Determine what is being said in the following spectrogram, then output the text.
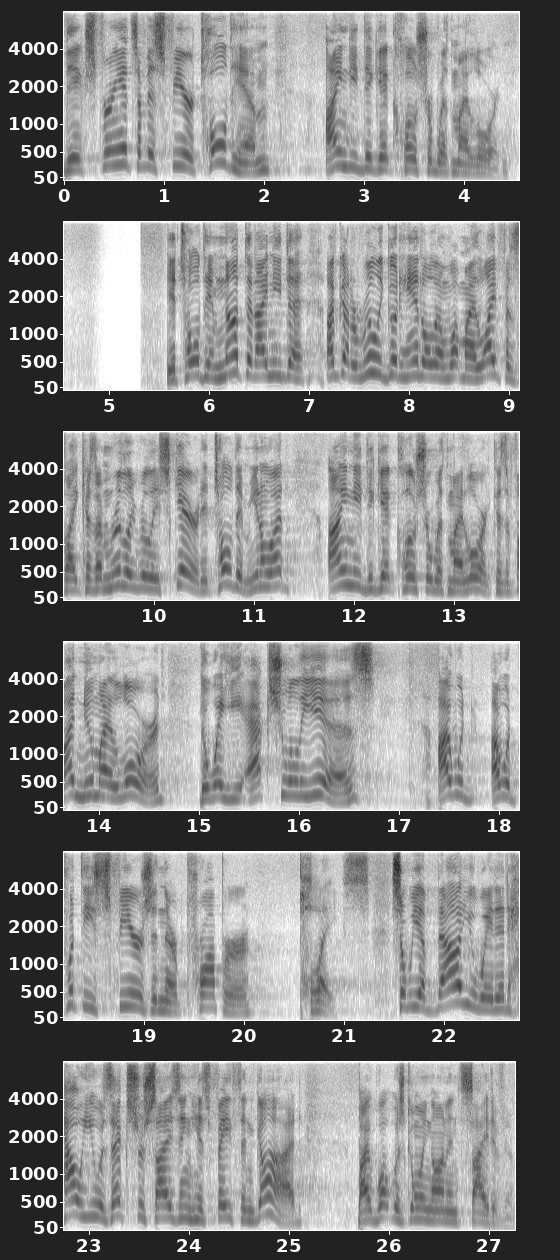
The experience of his fear told him, I need to get closer with my Lord. It told him not that I need to, I've got a really good handle on what my life is like because I'm really, really scared. It told him, you know what? I need to get closer with my Lord because if I knew my Lord the way he actually is, I would, I would put these fears in their proper place. So we evaluated how he was exercising his faith in God by what was going on inside of him.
